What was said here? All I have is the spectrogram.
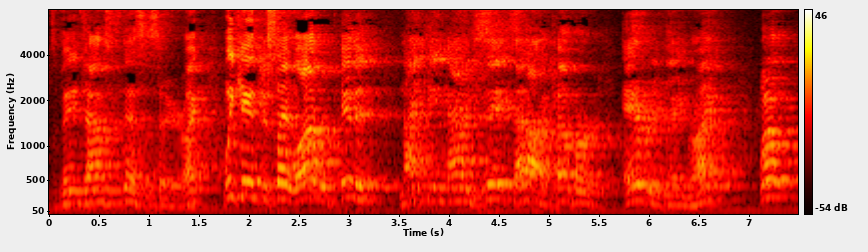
As many times as necessary, right? We can't just say, well, I repented 1996, that ought to cover everything, right? Well,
